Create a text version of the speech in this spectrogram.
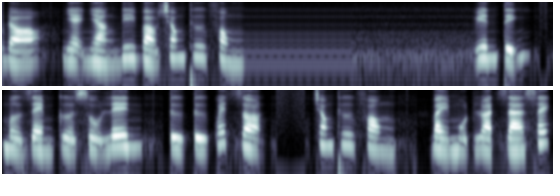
đó, nhẹ nhàng đi vào trong thư phòng. Yên tĩnh, mở rèm cửa sổ lên, từ từ quét dọn. Trong thư phòng, bày một loạt giá sách,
